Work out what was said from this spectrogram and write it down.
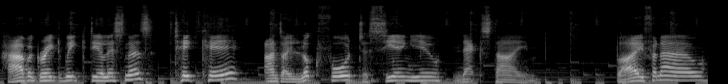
Have a great week, dear listeners. Take care, and I look forward to seeing you next time. Bye for now.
